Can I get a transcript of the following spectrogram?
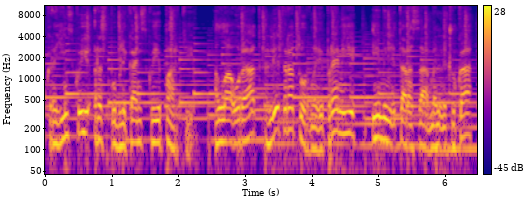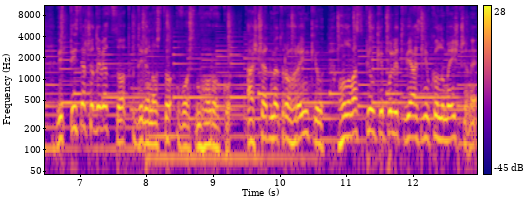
Української республіканської партії лауреат літературної премії імені Тараса Мельничука від 1998 року. А ще Дмитро Гриньків, голова спілки політв'язнів Коломийщини,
